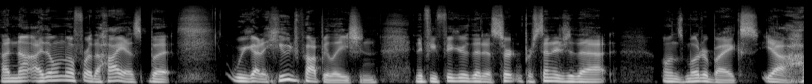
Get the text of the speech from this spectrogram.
Uh, not, i don't know if we're the highest but we got a huge population. And if you figure that a certain percentage of that owns motorbikes yeah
